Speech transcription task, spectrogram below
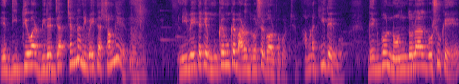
যে দ্বিতীয়বার বিলেত যাচ্ছেন না নিবেদিতার সঙ্গে? নিবেদিতাকে মুখে মুখে ভারতবর্ষের গল্প করছেন। আমরা কি দেখব? দেখব নন্দলাল বসুকে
